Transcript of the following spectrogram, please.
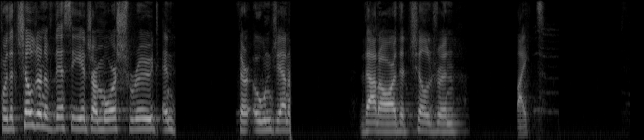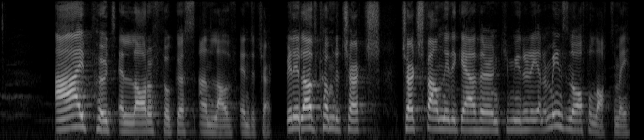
For the children of this age are more shrewd in their own generation than are the children of light. I put a lot of focus and love into church. Really love coming to church, church family together and community, and it means an awful lot to me.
